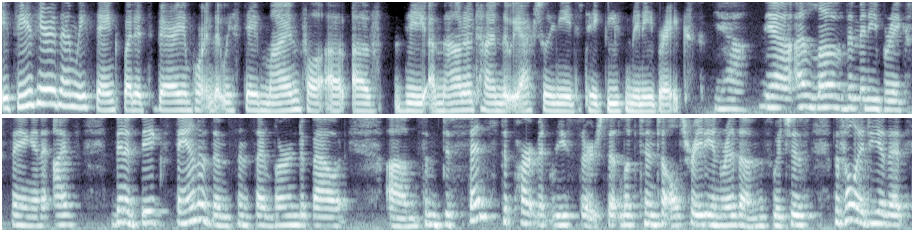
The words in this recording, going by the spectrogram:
it's easier than we think, but it's very important that we stay mindful of, of, the amount of time that we actually need to take these mini breaks. Yeah, yeah, I love the mini breaks thing, and I've been a big fan of them since I learned about um, some Defense Department research that looked into ultradian rhythms, which is this whole idea that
